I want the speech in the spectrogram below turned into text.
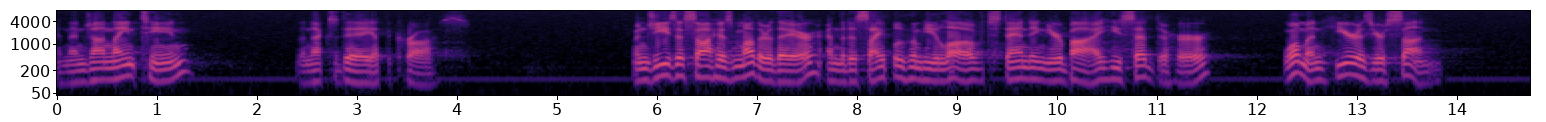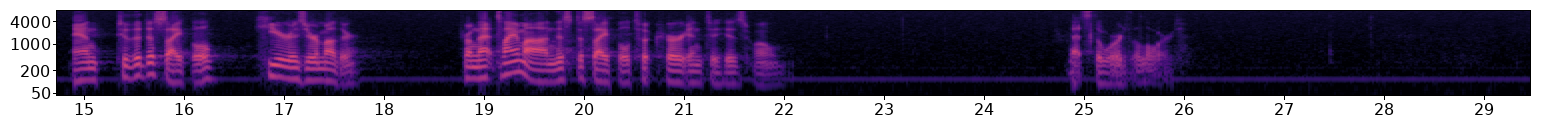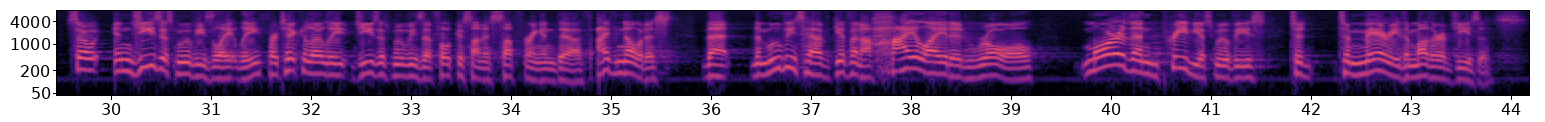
And then John 19, the next day at the cross. When Jesus saw his mother there and the disciple whom he loved standing nearby, he said to her, Woman, here is your son. And to the disciple, Here is your mother. From that time on, this disciple took her into his home. That's the word of the Lord. So, in Jesus movies lately, particularly Jesus movies that focus on his suffering and death, I've noticed that the movies have given a highlighted role more than previous movies to, to Mary, the mother of Jesus.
